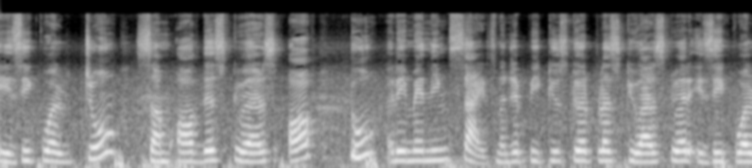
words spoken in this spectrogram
is equal to sum of the squares of two remaining sides म्हणजे P Q square plus Q R square is equal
